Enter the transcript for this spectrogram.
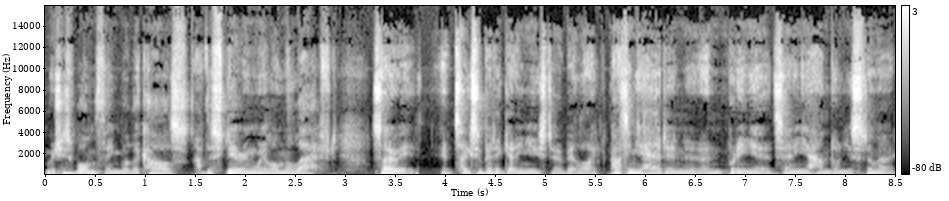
which is one thing. But the cars have the steering wheel on the left, so it, it takes a bit of getting used to, a bit like patting your head and, and putting your turning your hand on your stomach.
